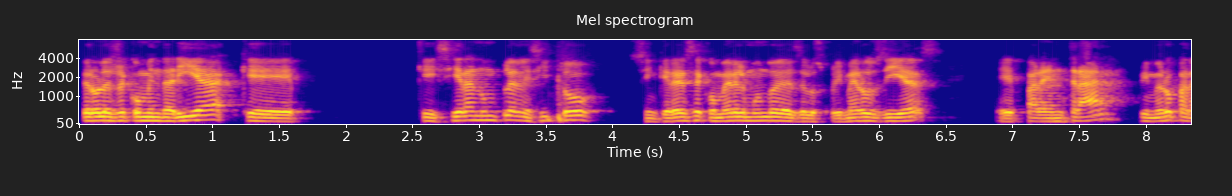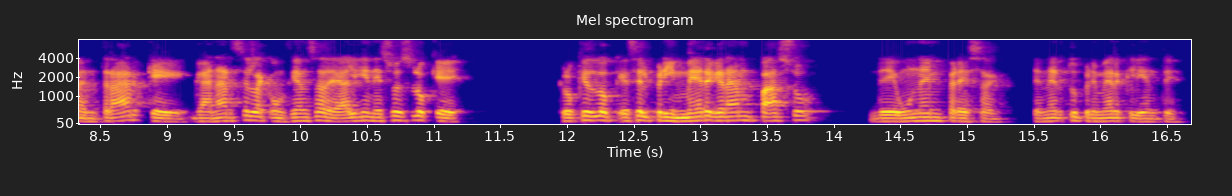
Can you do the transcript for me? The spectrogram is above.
Pero les recomendaría que, que hicieran un planecito sin quererse comer el mundo desde los primeros días, eh, para entrar, primero para entrar, que ganarse la confianza de alguien, eso es lo que creo que es lo que es el primer gran paso de una empresa, tener tu primer cliente.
